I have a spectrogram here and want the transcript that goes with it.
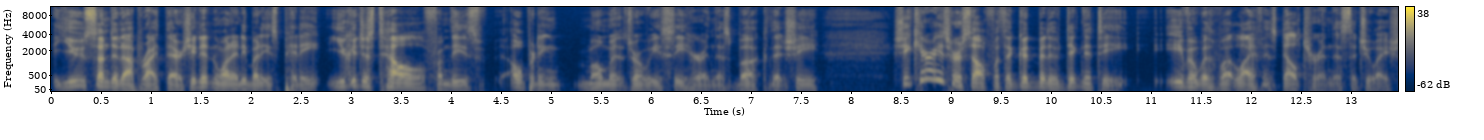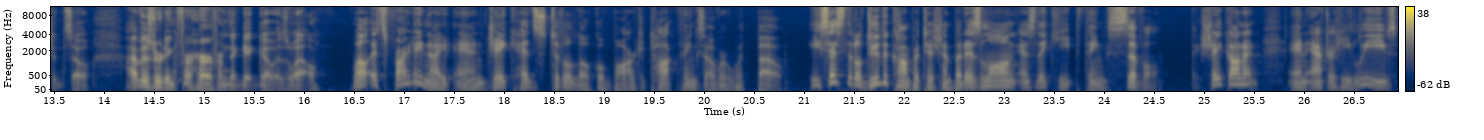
You summed it up right there. She didn't want anybody's pity. You could just tell from these opening moments where we see her in this book that she she carries herself with a good bit of dignity even with what life has dealt her in this situation. So I was rooting for her from the get go as well. Well, it's Friday night, and Jake heads to the local bar to talk things over with Bo. He says that he'll do the competition, but as long as they keep things civil. They shake on it, and after he leaves,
